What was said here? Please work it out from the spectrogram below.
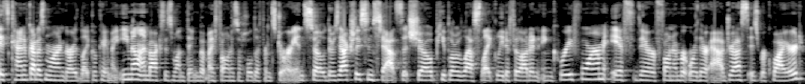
it's kind of got us more on guard like, okay, my email inbox is one thing, but my phone is a whole different story. And so there's actually some stats that show people are less likely to fill out an inquiry form if their phone number or their address is required.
